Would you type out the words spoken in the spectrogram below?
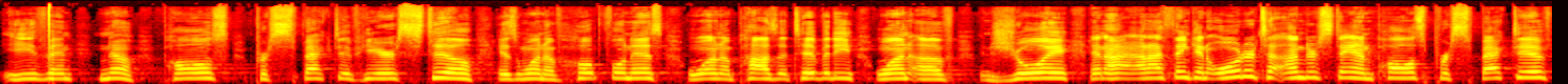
even? No. Paul's perspective here still is one of hopefulness, one of positivity, one of joy. And I, and I think in order to understand Paul's perspective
